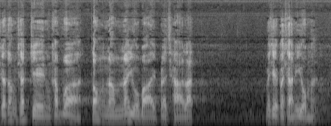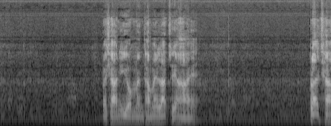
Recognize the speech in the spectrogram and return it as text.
จะต้องชัดเจนครับว่าต้องนำนโยบายประชารัฐ ไม่ใช่ประชานิยมฮะประชานิยมมันทำให้รัฐเสียหาย ประชา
